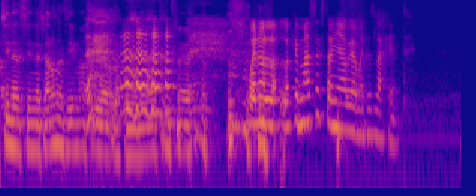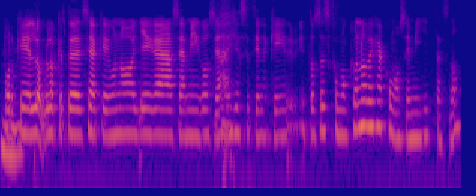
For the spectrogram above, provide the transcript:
sin, sin echarnos encima la comunidad. bueno, lo, que más extraña obviamente es la gente. Porque lo, lo, que te decía, que uno llega, hace amigos y ay, ya se tiene que ir. Entonces, como que uno deja como semillitas, ¿no?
